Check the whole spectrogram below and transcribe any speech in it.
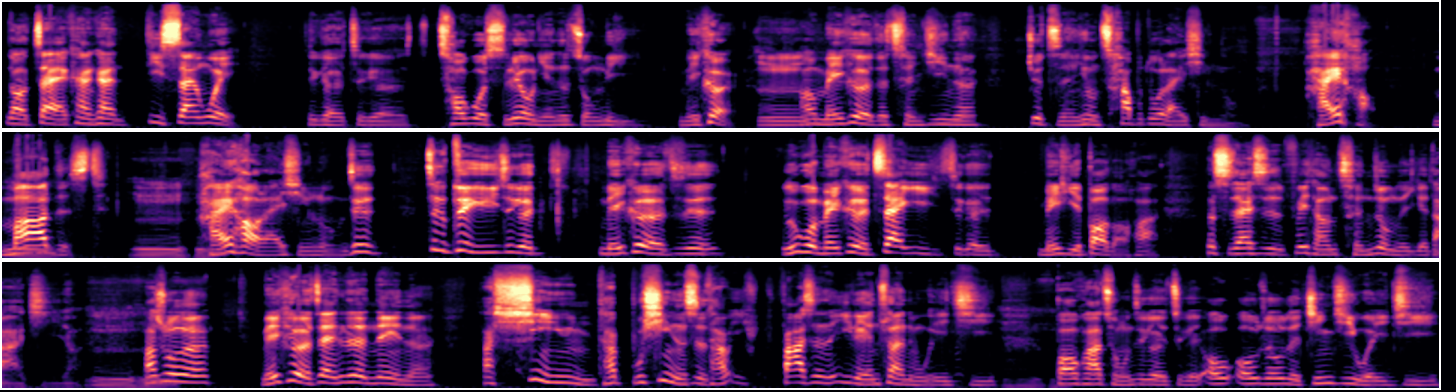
要再来看看第三位这个这个超过十六年的总理梅克尔。嗯然后嗯梅克尔的成绩呢，就只能用差不多来形容，还好，modest，、嗯哼还好来形容。这个这个对于这个梅克尔这个，如果梅克尔在意这个媒体的报道的话，那实在是非常沉重的一个打击啊。嗯他说呢，梅克尔在任内呢，他幸运，他不幸的是，他发生了一连串的危机，嗯包括从这个这个欧欧洲的经济危机，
